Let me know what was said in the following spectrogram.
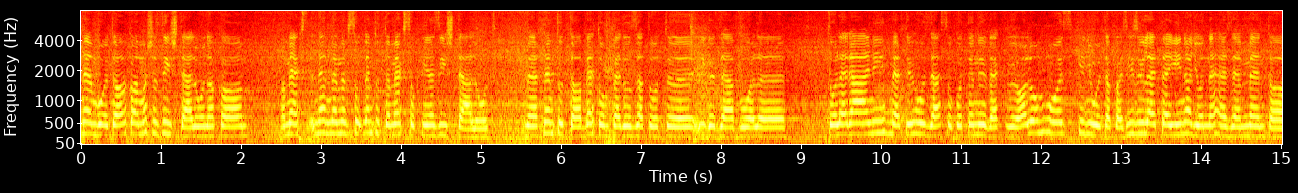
nem volt alkalmas az istálónak a, a meg, nem, nem, nem, nem tudta megszokni az istálót, mert nem tudta a betonpedozatot igazából tolerálni, mert ő hozzászokott a növekvő alomhoz, kinyúltak az izületei, nagyon nehezen ment a,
